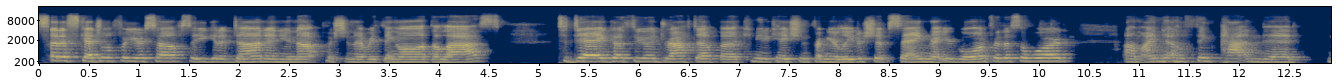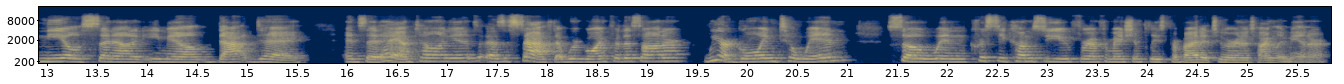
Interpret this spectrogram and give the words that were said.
set a schedule for yourself so you get it done and you're not pushing everything all at the last. Today, go through and draft up a communication from your leadership saying that you're going for this award. Um, I know Think Patent did. Neil sent out an email that day and said, Hey, I'm telling you as a staff that we're going for this honor. We are going to win. So when Christy comes to you for information, please provide it to her in a timely manner.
